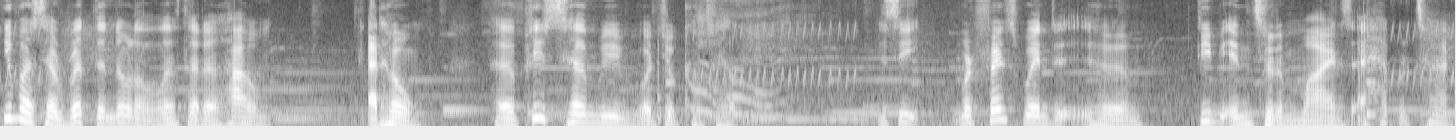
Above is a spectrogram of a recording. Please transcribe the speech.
You must have read the note I left at home. At home. Uh, please tell me what you come to help. You see, my friends went uh, deep into the mines and have returned.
